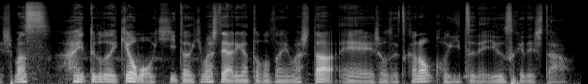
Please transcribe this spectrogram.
いします。はい。ということで今日もお聴きいただきましてありがとうございました。えー、小説家の小木常祐介でした。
